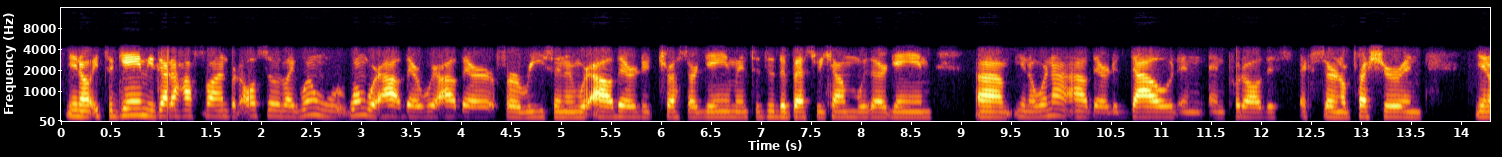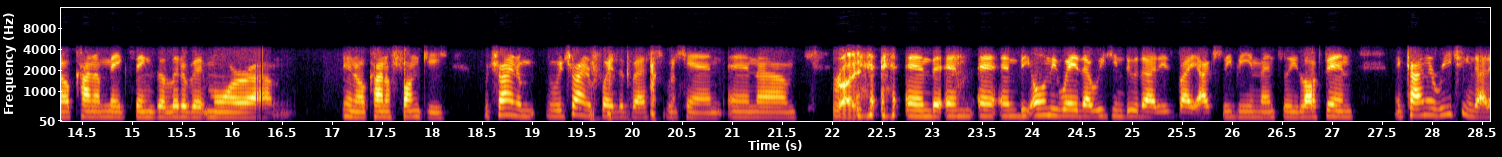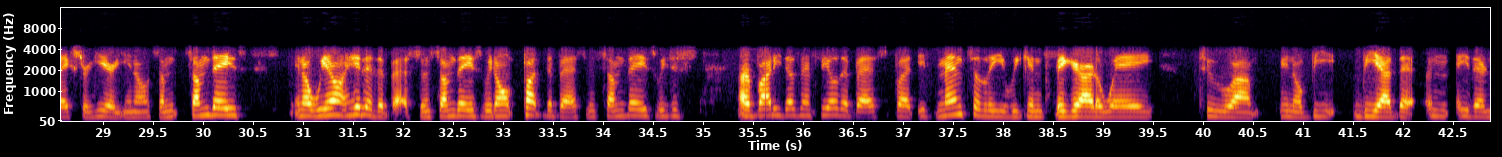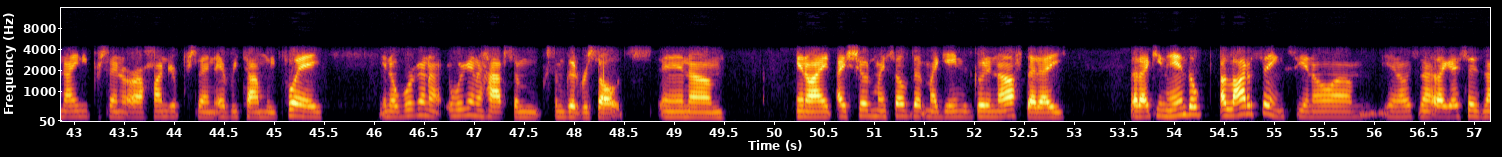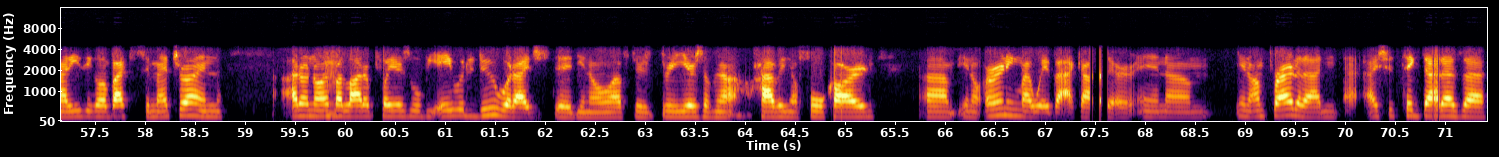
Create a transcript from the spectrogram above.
you know it's a game you got to have fun but also like when we're, when we're out there we're out there for a reason and we're out there to trust our game and to do the best we can with our game um you know we're not out there to doubt and and put all this external pressure and you know kind of make things a little bit more um you know kind of funky. We're trying to we're trying to play the best we can. And um right. and and and the only way that we can do that is by actually being mentally locked in and kind of reaching that extra gear. You know, some some days, you know, we don't hit it the best, and some days we don't putt the best, and some days we just our body doesn't feel the best. But if mentally we can figure out a way to, um, you know, be be at the either 90% or 100% every time we play, you know, we're gonna we're gonna have some some good results. And um, you know, I I showed myself that my game is good enough that I that I can handle a lot of things. You know, um, you know, it's not like I said, it's not easy going back to Symetra, and I don't know if a mm. lot of players will be able to do what I just did. You know, after three years of not having a full card, um, you know, earning my way back out there, and um, you know, I'm proud of that, and I should take that as a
